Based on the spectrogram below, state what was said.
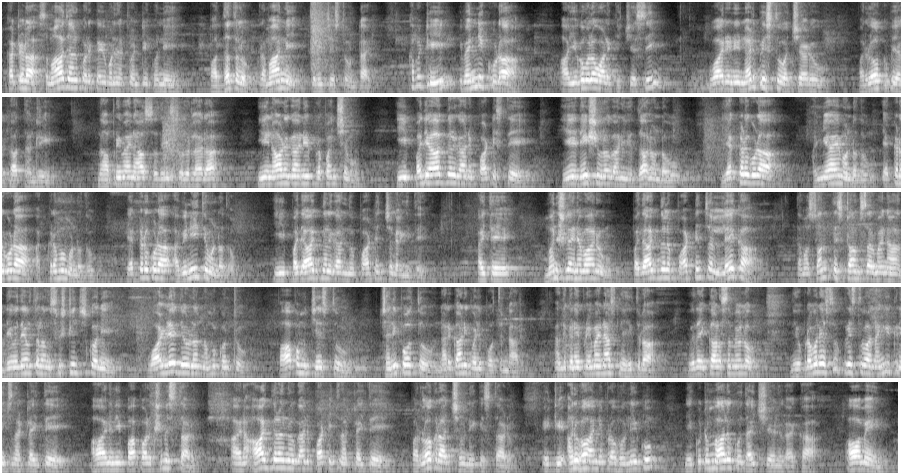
కట్టడ సమాజానికి కొరకు ఇవ్వబడినటువంటి కొన్ని పద్ధతులు క్రమాన్ని తెలియచేస్తూ ఉంటాయి. కాబట్టి ఇవన్నీ కూడా ఆ యుగంలో వాళ్ళకి ఇచ్చేసి వారిని నడిపిస్తూ వచ్చాడు. పరలోకపు యొక్క తండ్రి. నా ప్రియమైన సోదరి సోదరులారా ఈనాడు కానీ ప్రపంచము ఈ పది ఆజ్ఞలు కానీ పాటిస్తే ఏ దేశంలో కానీ యుద్ధాలు ఉండవు. ఎక్కడ కూడా అన్యాయం ఉండదు. ఎక్కడ కూడా అక్రమం ఉండదు. ఎక్కడ కూడా అవినీతి ఉండదు. ఈ పది ఆజ్ఞలు కానీ నువ్వు పాటించగలిగితే. అయితే మనుషులైన వారు పది ఆజ్ఞలు పాటించలేక తమ సొంత ఇష్టానుసారమైన దేవదేవతలను సృష్టించుకొని వాళ్ళే దేవుళ్ళని నమ్ముకుంటూ పాపము చేస్తూ చనిపోతూ నరకానికి వెళ్ళిపోతున్నారు. అందుకనే ప్రేమైన స్నేహితుడా ఉదయకాల సమయంలో నీవు ప్రభునేస్తూ క్రీస్తు వారిని అంగీకరించినట్లయితే ఆయన నీ పాపాలు క్షమిస్తాడు. ఆయన ఆజ్ఞలను కానీ పాటించినట్లయితే పరలోకరాజ్యం నీకు ఇస్తాడు. ఇట్టి అనుభవాన్ని ప్రభు నీకు నీ కుటుంబాలకు దయచేయనుగాక. ఆమెన్.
